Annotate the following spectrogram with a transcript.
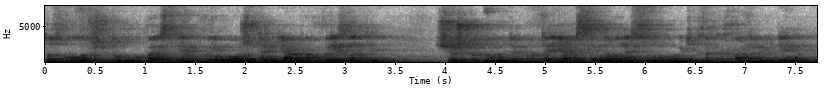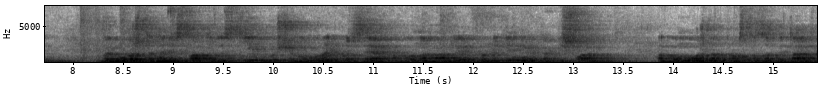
дозволивши Духу вести, ви можете м'яко визнати, що шкодуєте про те, як сильно вони сумують за коханою людиною. Ви можете надіслати листівку, що говорить про це, або нагадує про людину, яка пішла. Або можна просто запитати,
